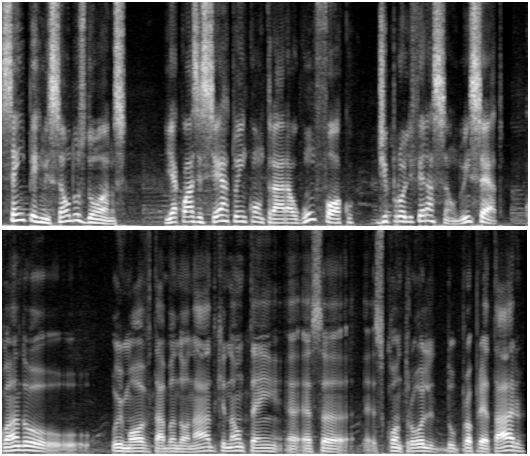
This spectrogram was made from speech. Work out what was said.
sem permissão dos donos. E é quase certo encontrar algum foco de proliferação do inseto. Quando o imóvel está abandonado, que não tem é, essa, esse controle do proprietário,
